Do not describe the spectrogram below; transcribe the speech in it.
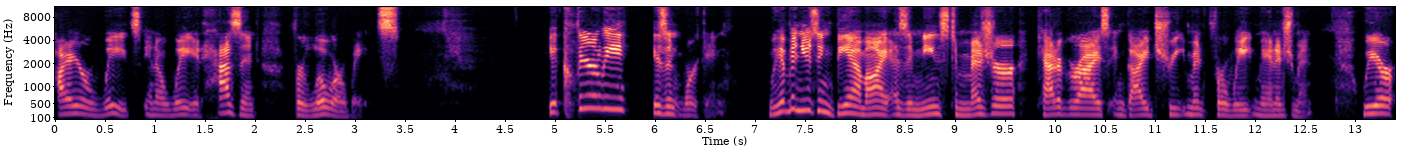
higher weights in a way it hasn't for lower weights. It clearly isn't working. We have been using BMI as a means to measure, categorize, and guide treatment for weight management. We are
